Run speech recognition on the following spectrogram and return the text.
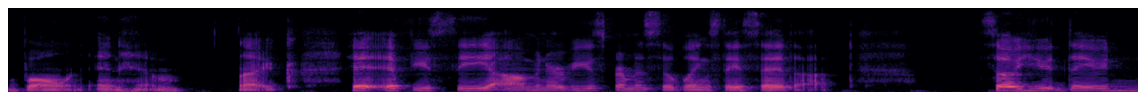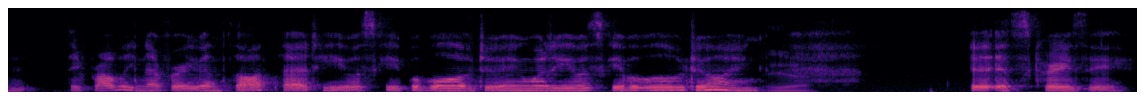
bone in him. Like if you see um interviews from his siblings, they say that. So you they they probably never even thought that he was capable of doing what he was capable of doing. Yeah. It, it's crazy.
